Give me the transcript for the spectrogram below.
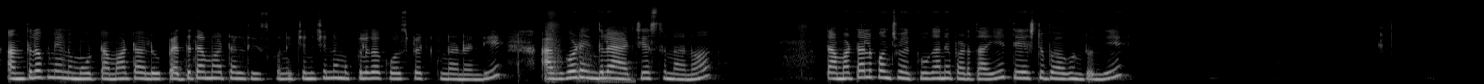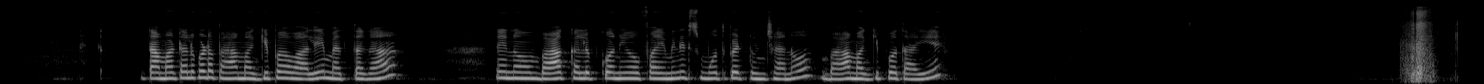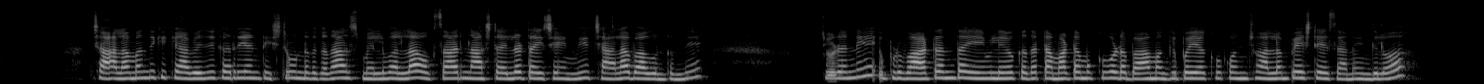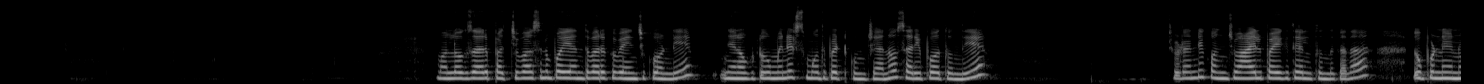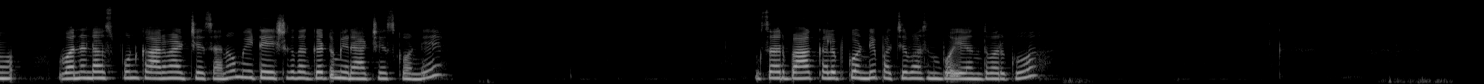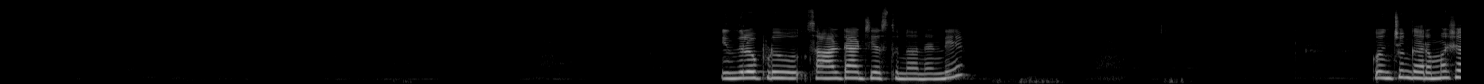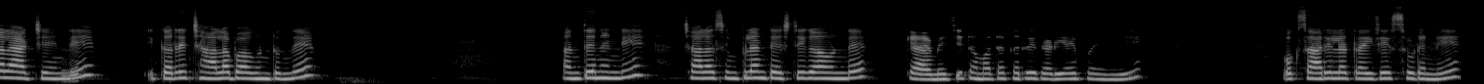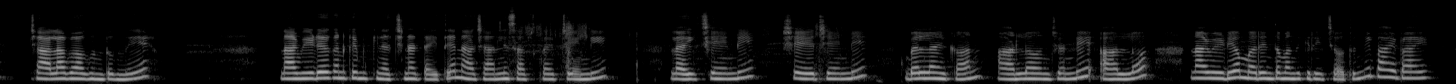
అంతలోకి నేను మూడు టమాటాలు పెద్ద టమాటాలు తీసుకొని చిన్న చిన్న ముక్కలుగా కోసి పెట్టుకున్నానండి. అవి కూడా ఇందులో యాడ్ చేస్తున్నాను. టమాటాలు కొంచెం ఎక్కువగానే పడతాయి. టేస్ట్ బాగుంటుంది. టమాటాలు కూడా బాగా మగ్గిపోవాలి మెత్తగా. నేను బాగా కలుపుకొని ఓ ఫైవ్ మినిట్స్ మూత పెట్టి ఉంచాను. బాగా మగ్గిపోతాయి. చాలామందికి క్యాబేజీ కర్రీ అంటే ఇష్టం ఉండదు కదా ఆ స్మెల్ వల్ల. ఒకసారి నా స్టైల్లో ట్రై చేయండి చాలా బాగుంటుంది. చూడండి ఇప్పుడు వాటర్ అంతా ఏమి లేవు కదా టమాటా ముక్క కూడా బాగా మగ్గిపోయాక కొంచెం అల్లం పేస్ట్ వేసాను ఇందులో. మళ్ళీ ఒకసారి పచ్చివాసన పోయేంత వరకు వేయించుకోండి. నేను ఒక టూ మినిట్స్ మూత పెట్టుకుంచాను సరిపోతుంది. చూడండి కొంచెం ఆయిల్ పైకి తేలుతుంది కదా. ఇప్పుడు నేను వన్ అండ్ హాఫ్ స్పూన్ కారం యాడ్ చేశాను. మీ టేస్ట్కి తగ్గట్టు మీరు యాడ్ చేసుకోండి. ఒకసారి బాగా కలుపుకోండి పచ్చివాసన పోయేంత వరకు. ఇందులో ఇప్పుడు సాల్ట్ యాడ్ చేస్తున్నానండి. కొంచెం గరం మసాలా యాడ్ చేయండి. ఈ కర్రీ చాలా బాగుంటుంది. అంతేనండి. చాలా సింపుల్ అండ్ టేస్టీగా ఉండే క్యాబేజీ టమాటా కర్రీ రెడీ అయిపోయింది. ఒకసారి ఇలా ట్రై చేసి చూడండి. చాలా బాగుంటుంది. నా వీడియో కనుక మీకు నచ్చినట్టయితే నా ఛానల్ని సబ్స్క్రైబ్ చేయండి. లైక్ చేయండి షేర్ చేయండి బెల్ ఐకాన్ ఆన్లో ఉంచండి. ఆన్లో నా వీడియో మరింత మందికి రీచ్ అవుతుంది. Bye bye.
